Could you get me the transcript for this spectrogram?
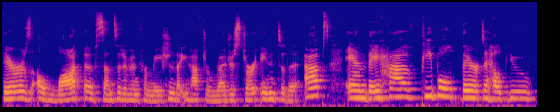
There's a lot of sensitive information that you have to register into the apps, and they have people there to help you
